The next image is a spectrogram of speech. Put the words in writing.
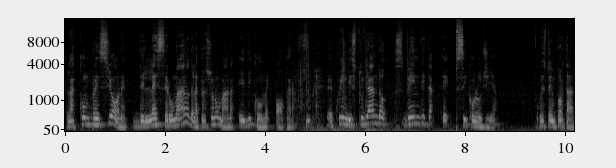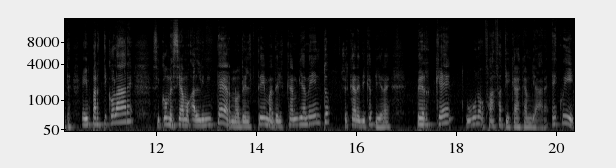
la comprensione dell'essere umano, della persona umana e di come opera. Eh, quindi studiando vendita e psicologia. Questo è importante e in particolare, siccome siamo all'interno del tema del cambiamento, cercare di capire perché uno fa fatica a cambiare. E qui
